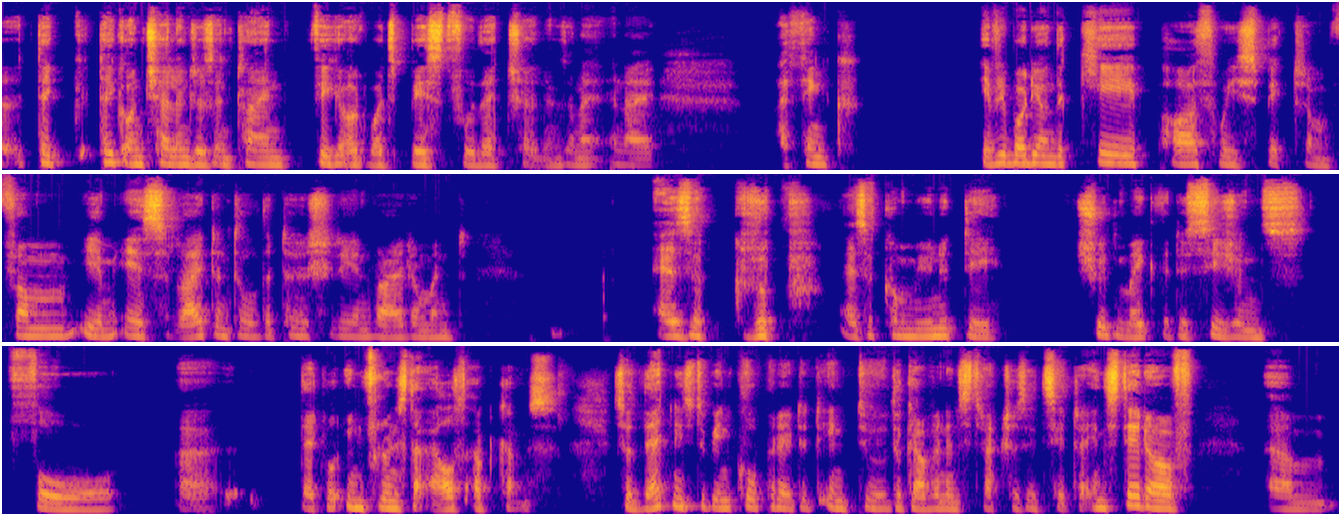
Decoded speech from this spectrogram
uh, take take on challenges and try and figure out what's best for that challenge. And I and I, I think everybody on the care pathway spectrum, from EMS right until the tertiary environment, as a group, as a community, should make the decisions for uh, that will influence the health outcomes. So that needs to be incorporated into the governance structures, etc. Instead of um,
